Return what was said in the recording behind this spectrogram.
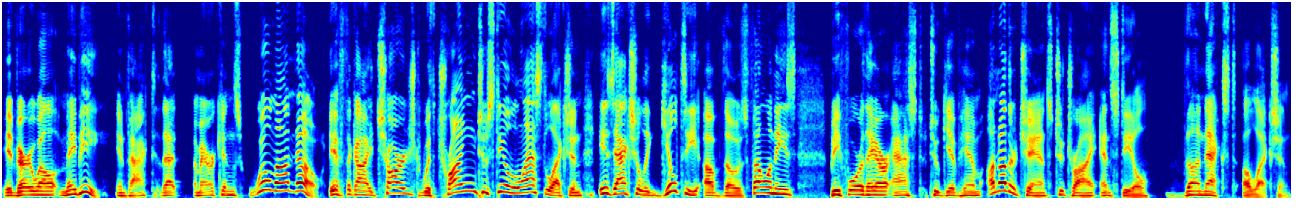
It very well may be, in fact, that Americans will not know if the guy charged with trying to steal the last election is actually guilty of those felonies before they are asked to give him another chance to try and steal the next election,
